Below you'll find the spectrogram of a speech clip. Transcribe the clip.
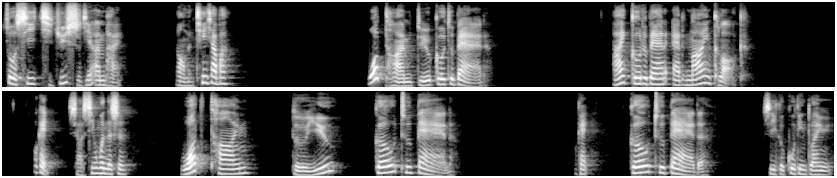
作息起居时间安排。让我们听一下吧。What time do you go to bed? I go to bed at nine o'clock. OK，小新问的是 What time do you go to bed? OK，go to bed 是一个固定短语，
